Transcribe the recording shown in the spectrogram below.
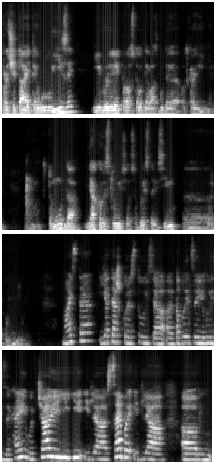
прочитайте у Луїзи, і ви просто для вас буде откровінням. Тому да, я користуюся особисто і всім е, рекомендую. Майстре, я теж користуюся е, таблицею Луїзи Хей, вивчаю її і для себе, і для ем,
